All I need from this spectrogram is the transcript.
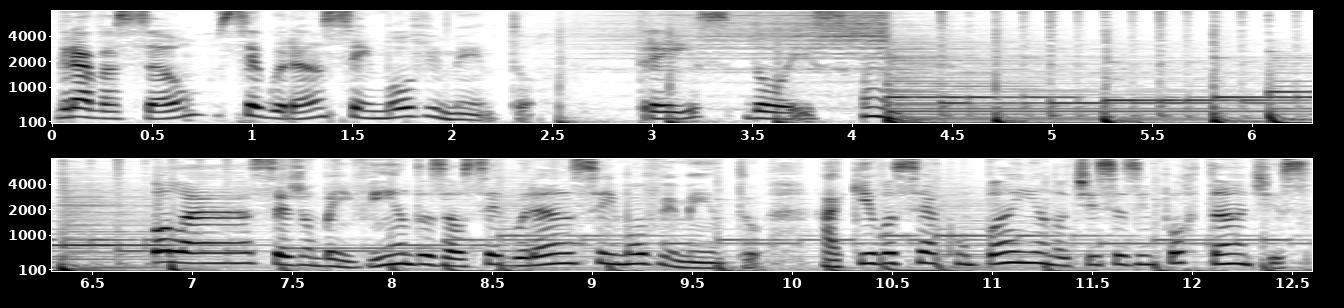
Gravação Segurança em Movimento. 3, 2, 1. Olá, sejam bem-vindos ao Segurança em Movimento. Aqui você acompanha notícias importantes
